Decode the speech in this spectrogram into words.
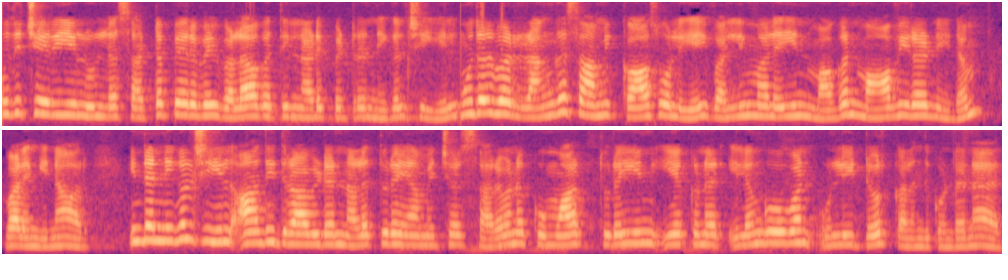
புதுச்சேரியில் உள்ள சட்டப்பேரவை வளாகத்தில் நடைபெற்ற நிகழ்ச்சியில் முதல்வர் ரங்கசாமி காசோலையை வள்ளிமலையின் மகன் மாவீரனிடம் வழங்கினார். இந்த நிகழ்ச்சியில் ஆதி திராவிடர் நலத்துறை அமைச்சர் சரவணகுமார் துறையின் இயக்குனர் இளங்கோவன் உள்ளிட்டோர் கலந்து கொண்டனர்.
